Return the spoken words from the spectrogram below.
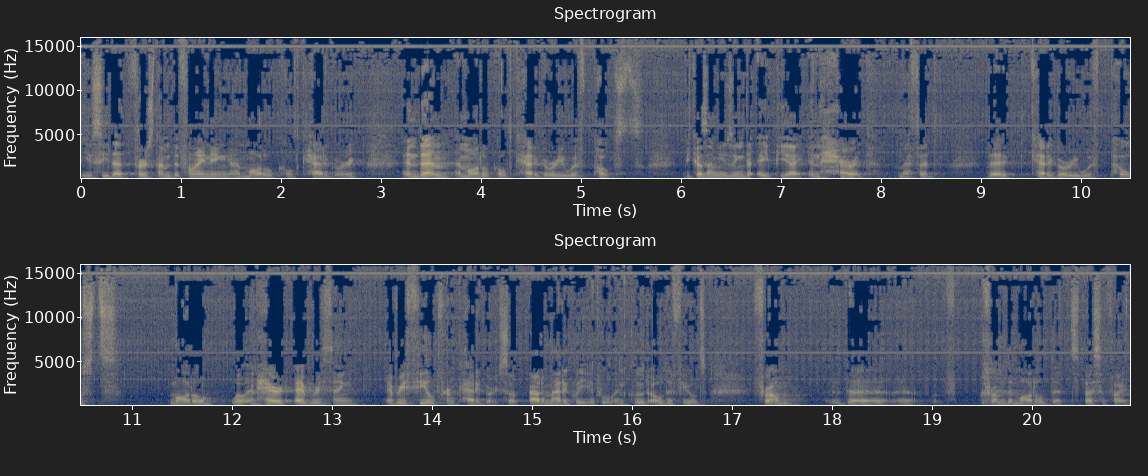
You see that first I'm defining a model called category, and then a model called category with posts. Because I'm using the API inherit method, the category with posts model will inherit everything, every field from category. So automatically it will include all the fields from the, uh, from the model that's specified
